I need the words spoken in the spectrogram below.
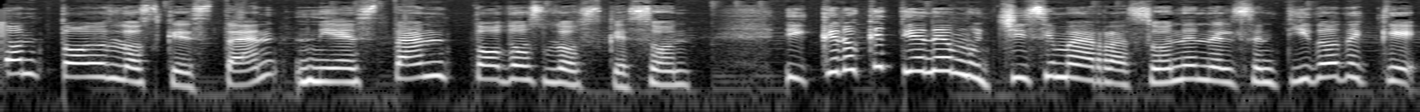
Son todos los que están, ni están todos los que son. Y creo que tiene muchísima razón en el sentido de que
